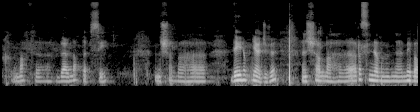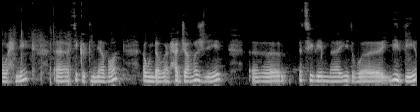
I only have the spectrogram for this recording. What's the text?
خدمة دارنا تفسي إن شاء الله داينو بني عجبن. إن شاء الله رأس النظام ميبا وحني ارتيكلت النظام أو ندور حاجة جديد اتيليم يدو يدي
